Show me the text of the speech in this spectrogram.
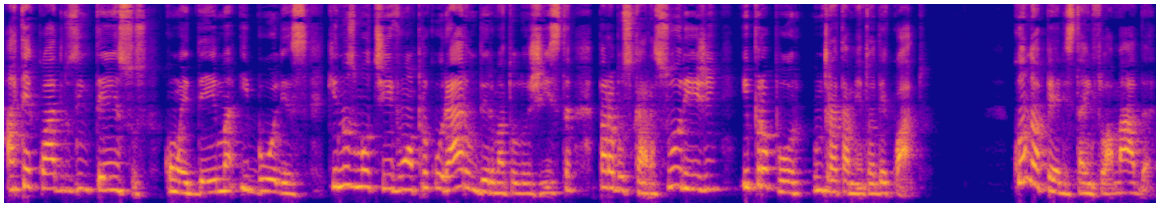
até quadros intensos com edema e bolhas que nos motivam a procurar um dermatologista para buscar a sua origem e propor um tratamento adequado. Quando a pele está inflamada,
